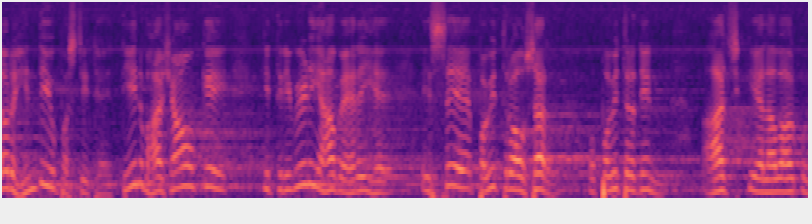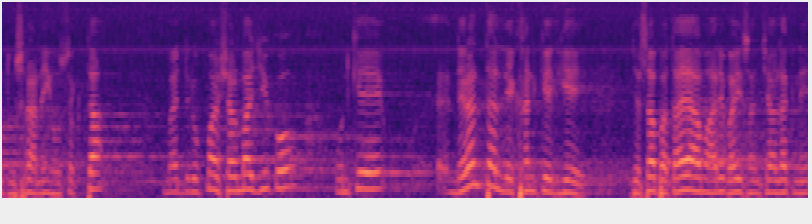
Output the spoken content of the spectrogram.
और हिंदी उपस्थित है। तीन भाषाओं के की त्रिवेणी यहाँ बह रही है। इससे पवित्र अवसर और पवित्र दिन आज के अलावा कोई दूसरा नहीं हो सकता। मैं निरुपमा शर्मा जी को उनके निरंतर लेखन के लिए जैसा बताया हमारे भाई संचालक ने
